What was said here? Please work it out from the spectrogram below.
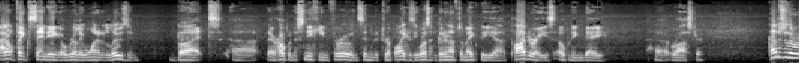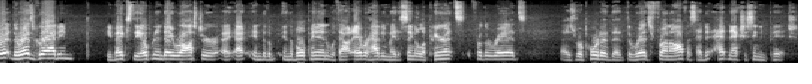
I don't think San Diego really wanted to lose him, but uh, they were hoping to sneak him through and send him to AAA because he wasn't good enough to make the uh, Padres opening day uh, roster. Comes to the the Reds grab him. He makes the opening day roster uh, into the in the bullpen without ever having made a single appearance for the Reds. It's reported that the Reds front office had, hadn't actually seen him pitch.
